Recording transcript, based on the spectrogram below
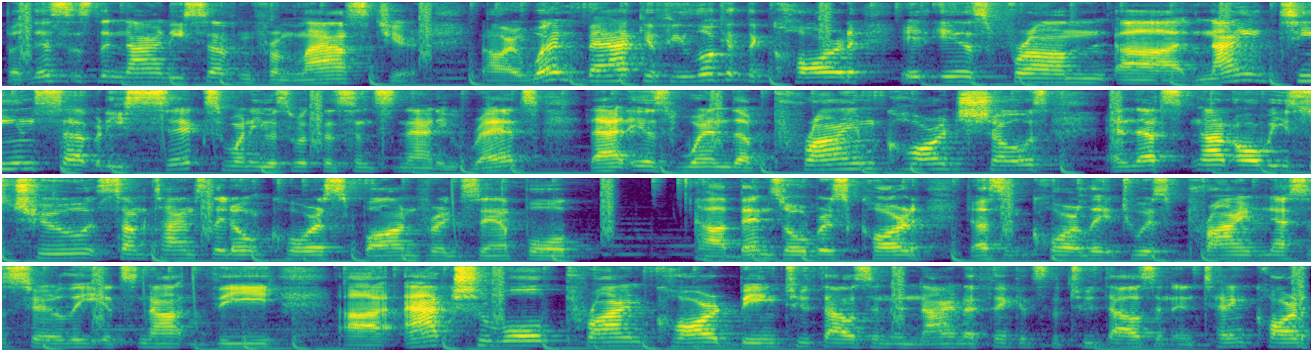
but this is the 97 from last year. Now, I went back. If you look at the card, it is from uh, 1976 when he was with the Cincinnati Reds. That is when the prime card shows, and that's not always true Sometimes they don't correspond. For example, uh, Ben Zobrist's card doesn't correlate to his prime necessarily. It's not the uh, actual prime card being 2009. I think it's the 2010 card.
